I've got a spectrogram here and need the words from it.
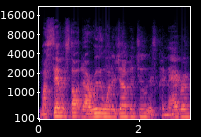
My seventh stock that I really want to jump into is Conagra.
